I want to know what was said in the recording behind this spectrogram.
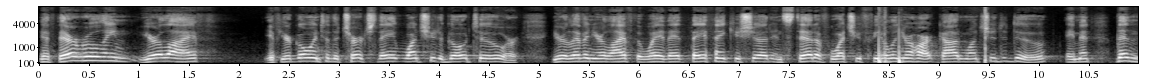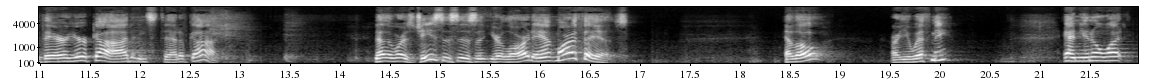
if they're ruling your life, if you're going to the church they want you to go to, or you're living your life the way that they think you should instead of what you feel in your heart God wants you to do, amen, then they're your God instead of God. In other words, Jesus isn't your Lord, Aunt Martha is. Hello? Are you with me? And you know what?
